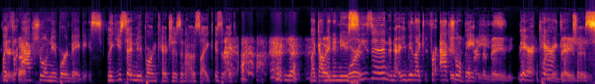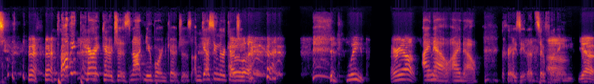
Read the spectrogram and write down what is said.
like for so, actual newborn babies like you said newborn coaches and i was like is it like yeah like i'm like, in a new season no you mean like for actual babies baby. parent, parent coaches Probably parent coaches, not newborn coaches. I'm guessing they're coaching. Just sleep. Hurry up. Sleep. I know. I know. Crazy. That's so funny. Um, yeah.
